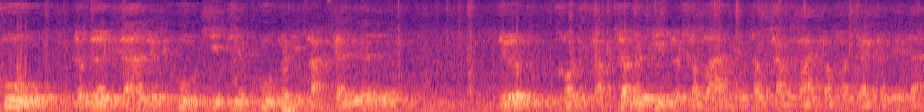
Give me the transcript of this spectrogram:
ผู้ดำเนินการหรือผู้คิดหรือผู้ปฏิบัติกันนั้นหรือของกับเจ้าหน้าที่และชาวบ้านเนี่ยต้องสั่งฝ่ายความเข้าใจกันนี่แหละ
